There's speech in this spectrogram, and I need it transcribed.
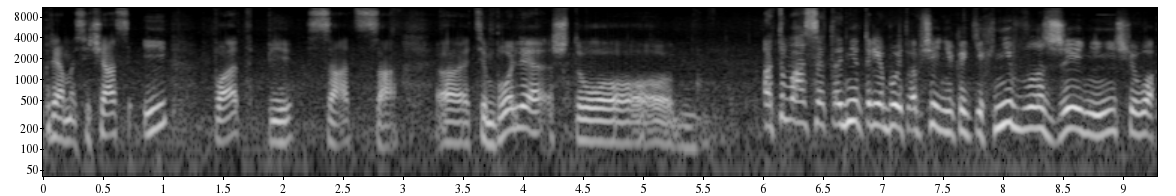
прямо сейчас и подписаться. Э, Тем более, что от вас это не требует вообще никаких ни вложений, ничего.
